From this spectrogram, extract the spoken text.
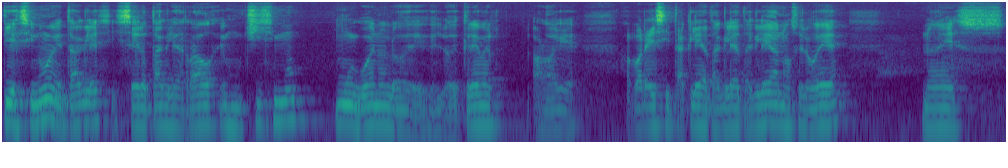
19 tacles y 0 tacles errados, es muchísimo, muy bueno lo de, lo de Kremer, la verdad que aparece y taclea, taclea, taclea, no se lo ve, no es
